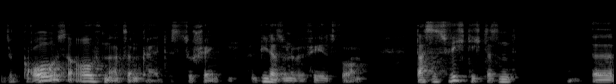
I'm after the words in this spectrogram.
Also große Aufmerksamkeit ist zu schenken. Wieder so eine Befehlsform. Das ist wichtig. Das sind äh,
